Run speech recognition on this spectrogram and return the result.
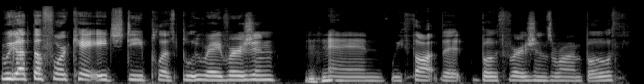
we got the 4K HD plus Blu-ray version, Mm-hmm. and we thought that both versions were on both,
